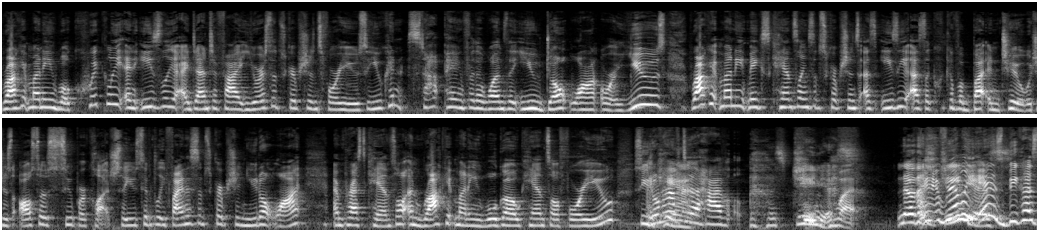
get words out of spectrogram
Rocket Money will quickly and easily identify your subscriptions for you so you can stop paying for the ones that you don't want or use. Rocket Money makes canceling subscriptions as easy as the click of a button, too, which is also super clutch. So you simply find the subscription you don't want and press cancel, and Rocket Money will go cancel for you. So you don't have to have That's genius. What? No, that's it really is because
